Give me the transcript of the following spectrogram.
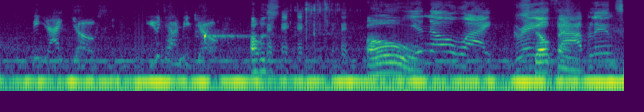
me like jokes. You tell me jokes. I was. Oh. You know why thing. goblins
